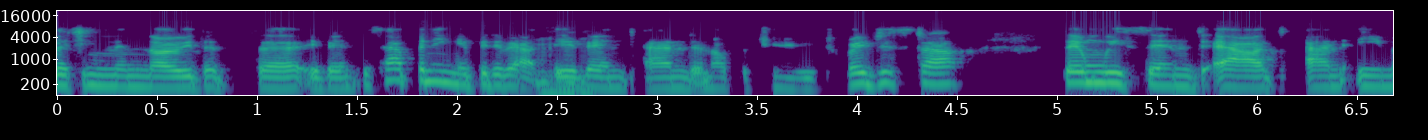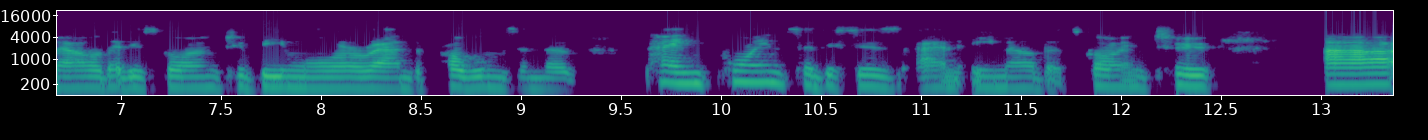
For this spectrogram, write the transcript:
letting them know that the event is happening a bit about the Mhm. event and an opportunity to register then we send out an email that is going to be more around the problems and the pain points so this is an email that's going to uh,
